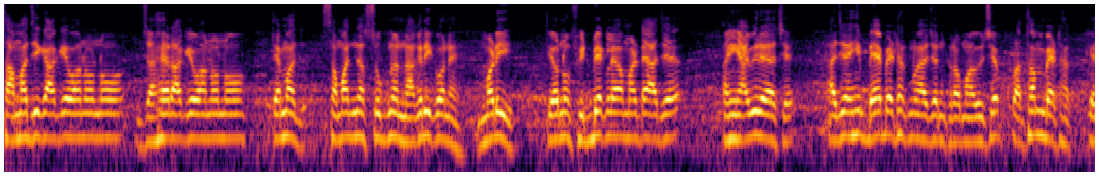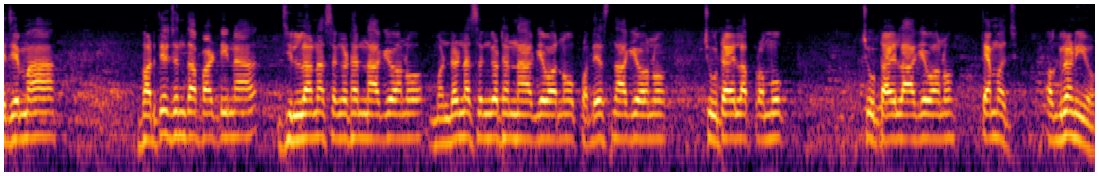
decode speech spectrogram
સામાજિક આગેવાનોનો, જાહેર આગેવાનોનો તેમજ સમાજના સુગ્ન નાગરિકોને મળી તેઓનો ફીડબેક લેવા માટે આજે અહીં આવી રહ્યા છે. આજે અહીં બે બેઠકનું આયોજન કરવામાં આવ્યું છે. પ્રથમ બેઠક કે જેમાં ભારતીય જનતા પાર્ટીના જિલ્લાના સંગઠનના આગેવાનો, મંડળના સંગઠનના આગેવાનો, પ્રદેશના આગેવાનો, ચૂંટાયેલા પ્રમુખ, ચૂંટાયેલા આગેવાનો તેમજ અગ્રણીઓ,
